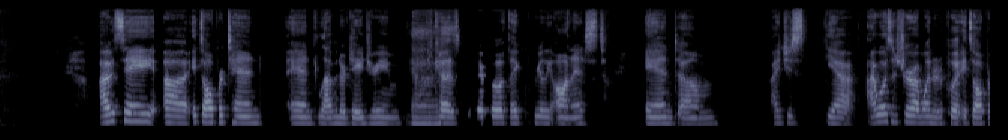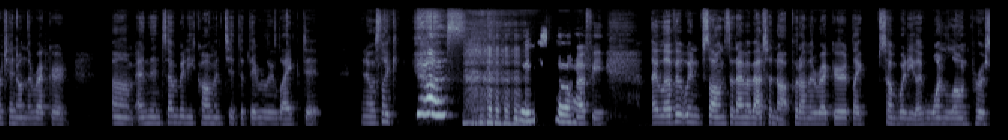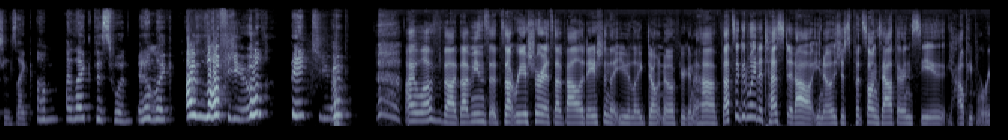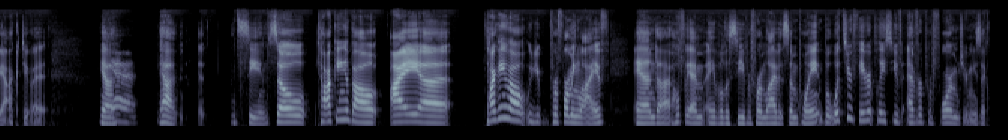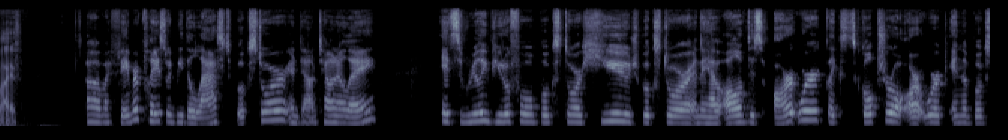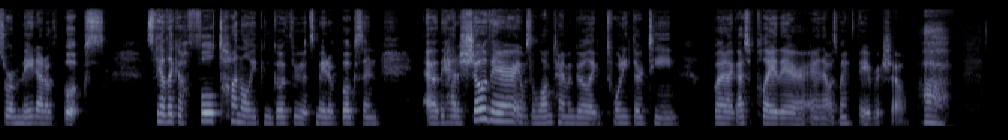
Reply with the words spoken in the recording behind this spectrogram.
I would say uh, it's all pretend and Lavender Daydream Yes. because they're both like really honest, and um, I just yeah, I wasn't sure I wanted to put it's all pretend on the record, um, and then somebody commented that they really liked it, and I was like, yes, it made me so happy. I love it when songs that I'm about to not put on the record, like somebody, like one lone person's like, um, I like this one. And I'm like, I love you. Thank you. I love that. That means it's that reassurance, that validation that you like don't know if you're gonna have. That's a good way to test it out, you know, is just put songs out there and see how people react to it. Yeah. Yeah. Yeah. Let's see. So talking about I uh talking about you performing live and uh hopefully I'm able to see you perform live at some point. But what's your favorite place you've ever performed your music live? Uh, my favorite place would be the Last Bookstore in downtown LA. It's really beautiful bookstore, huge bookstore, and they have all of this artwork, like sculptural artwork in the bookstore made out of books. So they have like a full tunnel you can go through that's made of books. And uh, they had a show there. It was a long time ago, like 2013, but I got to play there, and that was my favorite show. Ah.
